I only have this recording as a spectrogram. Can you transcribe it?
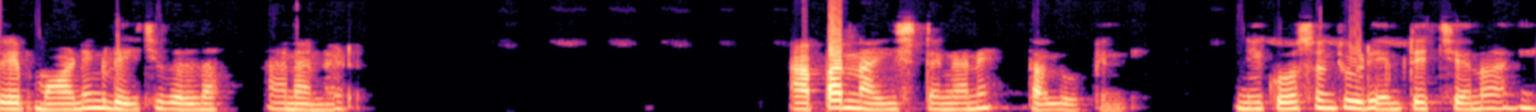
రేపు మార్నింగ్ లేచి వెళ్దాం అని అన్నాడు. అపర్ణ ఇష్టంగానే తల ఊపింది. నీకోసం చూడు ఏం తెచ్చాను అని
